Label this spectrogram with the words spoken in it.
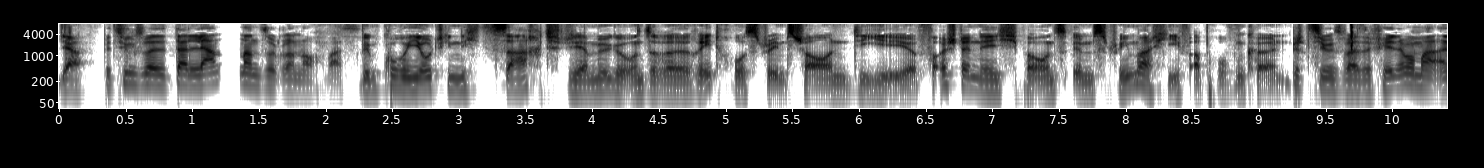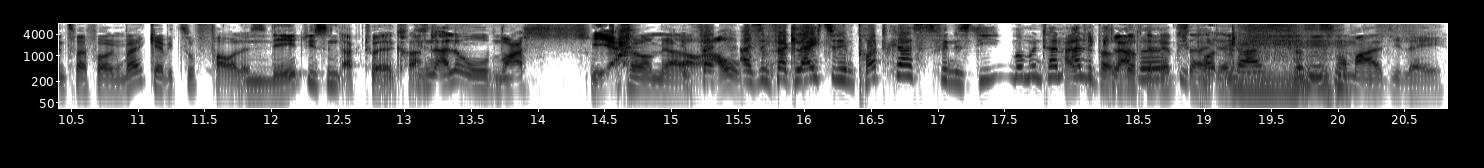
Ja. Beziehungsweise da lernt man sogar noch was. Wem Kuriochi nichts sagt, der möge unsere Retro-Streams schauen, die ihr vollständig bei uns im Streamarchiv abrufen könnt. Beziehungsweise fehlen immer mal ein, zwei Folgen, weil Gabby zu faul ist. Nee, die sind aktuell Die sind gerade. alle oben. Was? Ja. Hör mir Im doch auf. also im Vergleich zu den Podcasts findest du die momentan halt alle die bei uns auf der Klappe, die Webseite. Podcasts, das ist normal Delay.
